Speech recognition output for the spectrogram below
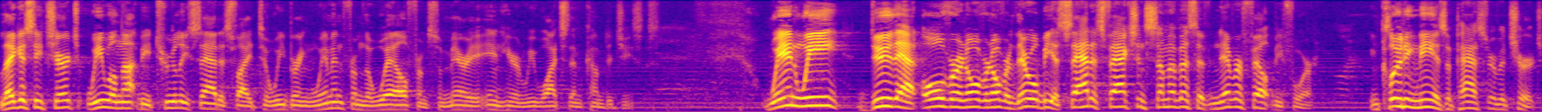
Legacy Church, we will not be truly satisfied till we bring women from the well from Samaria in here and we watch them come to Jesus. When we do that over and over and over, there will be a satisfaction some of us have never felt before, including me as a pastor of a church.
